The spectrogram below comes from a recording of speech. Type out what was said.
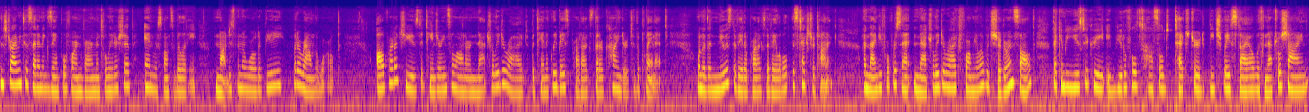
and striving to set an example for environmental leadership and responsibility, not just in the world of beauty, but around the world. All products used at Tangerine Salon are naturally derived, botanically based products that are kinder to the planet. One of the newest Aveda products available is Texture Tonic, a 94% naturally derived formula with sugar and salt that can be used to create a beautiful tousled textured beach wave style with natural shine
